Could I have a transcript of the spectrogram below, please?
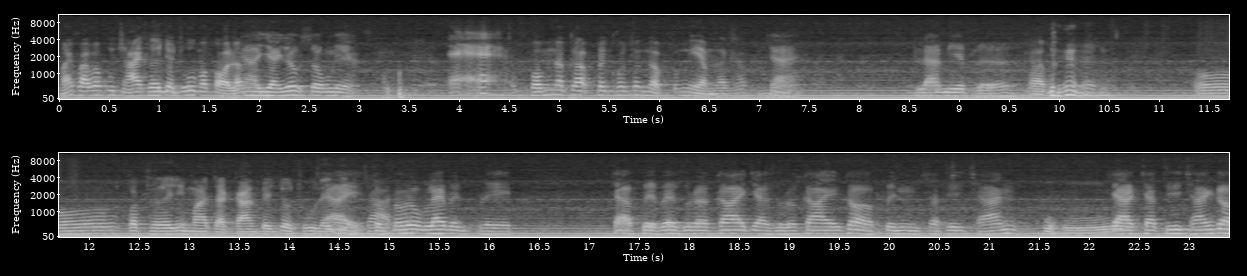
หมายความว่าผู้ชายเคยเจ้าชู้มาก่อนแล้วอ่าอย่างยกทรงเนี่ยแอะผมนะครับ เป็นคนสงบสงเงียมนะครับใช่เวลาเมียเผลอครับ โอ้ก็เธยนี่มาจากการเป็นเจ้าชู้ในใช่ดินตชากตินรกแล้วเป็นเปรต จากเปรตเป็นสุรกายจากสุรกายก็เป็นสัตว์ดิฉันโอ้โหจากสัตว์ดิฉันก็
